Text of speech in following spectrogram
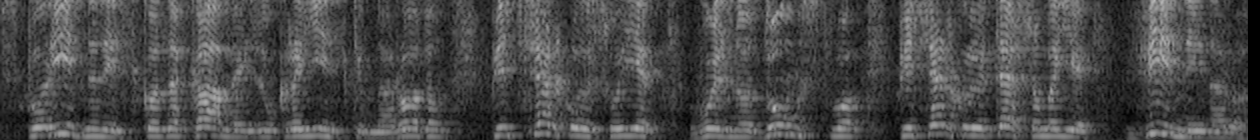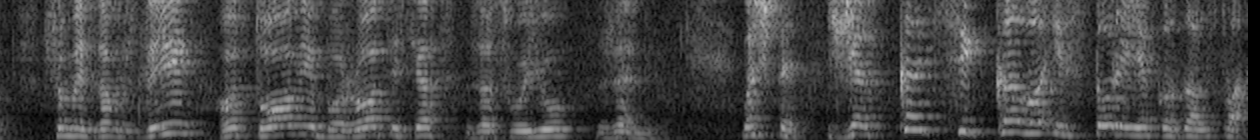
спорідненість з козаками і з українським народом, підчеркували своє вольнодумство, підчеркували те, що ми є вільний народ, що ми завжди готові боротися за свою землю. Бачите, яка цікава історія козацтва,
